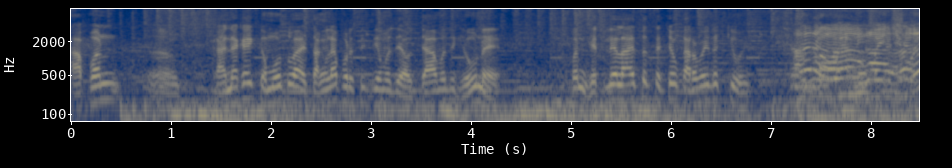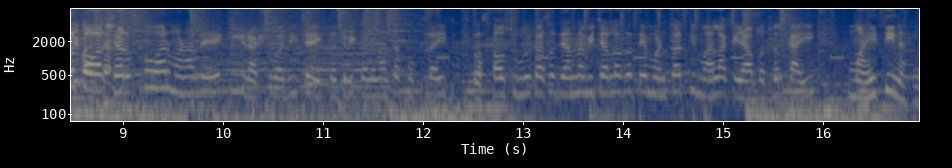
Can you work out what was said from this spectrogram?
आपण काही ना काही कमवतो आहे चांगल्या परिस्थितीमध्ये आहोत त्यामध्ये घेऊ नये पण घेतलेला आहे तर त्याच्यावर कारवाई नक्की होईल. शरद पवार शरद पवार. म्हणाले की राष्ट्रवादीच्या एकत्रीकरणाचा कुठलाही प्रस्ताव सुरू आहे का असं त्यांना विचारलं तर ते म्हणतात की मला याबद्दल काही माहिती नाही.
